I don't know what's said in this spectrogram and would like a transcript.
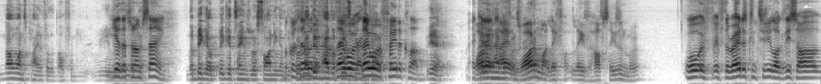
No one's playing for the Dolphins. Really. yeah, that's what I'm saying. The bigger bigger teams were signing him Because, because, they, they, didn't the, have a they first were grade they were a feeder club. Yeah. Okay. Why don't have a Hey, first Warden might leave, leave half season, bro. Well, if, if the Raiders continue like this, are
